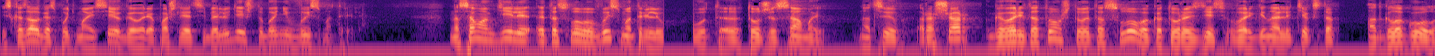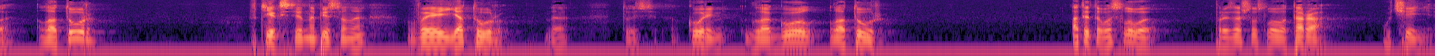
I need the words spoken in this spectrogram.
И сказал Господь Моисею, говоря, пошли от себя людей, чтобы они высмотрели. На самом деле, это слово «высмотрели», вот э, тот же самый Нацив Рашар говорит о том, что это слово, которое здесь в оригинале текста от глагола «латур», в тексте написано «вейятуру», да? то есть корень глагол «латур». От этого слова произошло слово «тара», учение.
